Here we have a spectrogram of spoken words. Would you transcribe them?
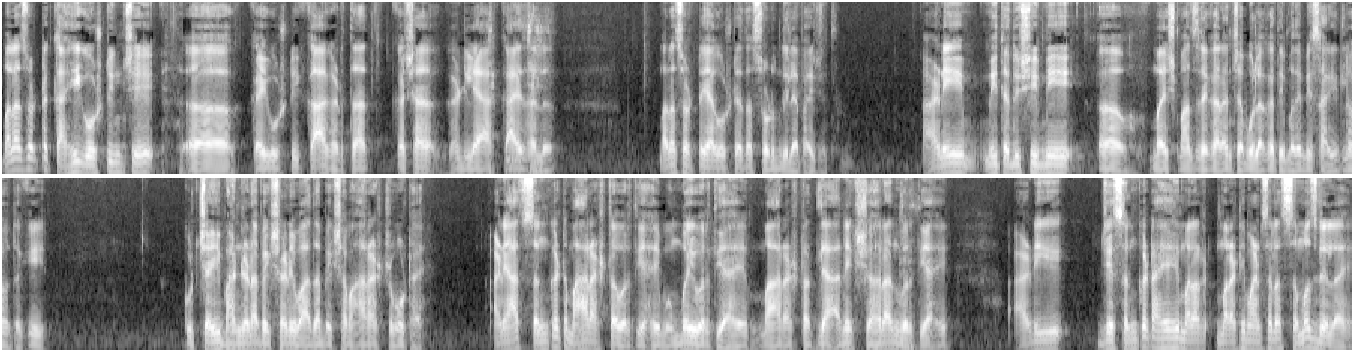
मला असं वाटतं काही गोष्टींचे काही गोष्टी का घडतात कशा घडल्या काय झालं? मला असं वाटतं या गोष्टी आता सोडून दिल्या पाहिजेत. आणि मी त्या दिवशी मी महेश मांजरेकरांच्या मुलाखतीमध्ये मी सांगितलं होतं की कुठच्याही भांडणापेक्षा आणि वादापेक्षा महाराष्ट्र मोठा आहे. आणि आज संकट महाराष्ट्रावरती आहे मुंबईवरती आहे महाराष्ट्रातल्या अनेक शहरांवरती आहे. आणि जे संकट आहे हे मरा मराठी माणसाला समजलेलं आहे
